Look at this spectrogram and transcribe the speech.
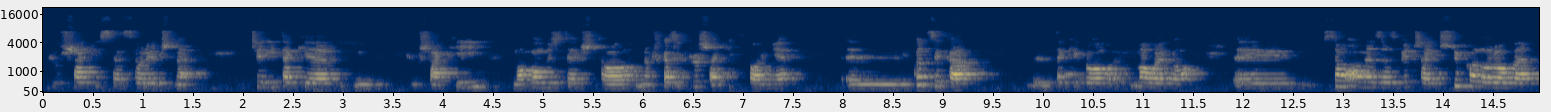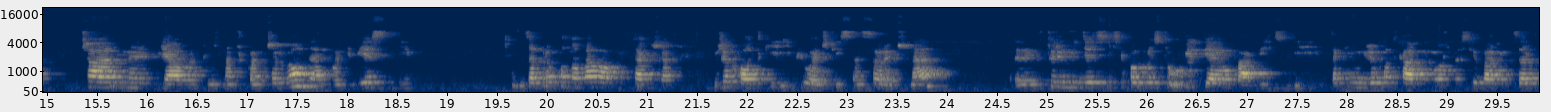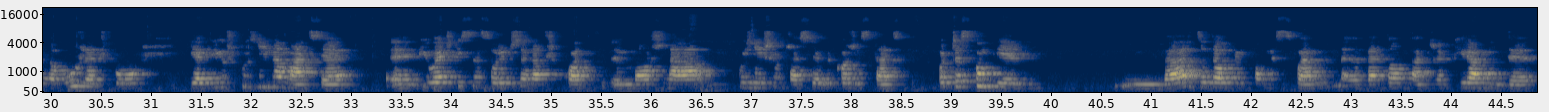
pluszaki sensoryczne, czyli takie pluszaki mogą być też to na przykład pluszaki w formie kocyka, takiego małego są one zazwyczaj trzykolorowe, czarny, biały, plus na przykład czerwony albo niebieski. Zaproponowałam także grzechotki i piłeczki sensoryczne, y, którymi dzieci się po prostu uwielbiają bawić i takimi grzechotkami można się bawić zarówno w łóżeczku, jak i już później na macie. Y, piłeczki sensoryczne na przykład y, można w późniejszym czasie wykorzystać podczas kąpieli, bardzo dobrym pomysłem e, będą także piramidy,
